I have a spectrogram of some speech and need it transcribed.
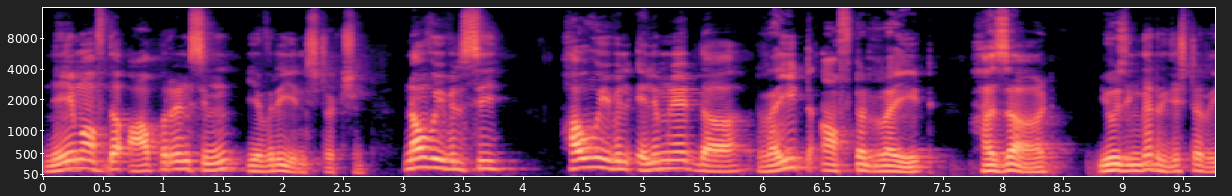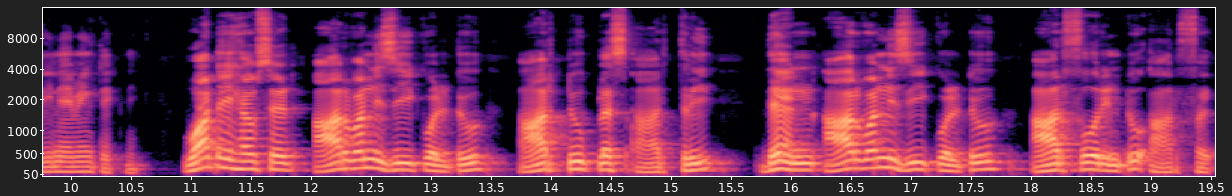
name of the operands in every instruction. Now we will see how we will eliminate the write after write hazard using the register renaming technique. What I have said R1 is equal to R2 plus R3 then R1 is equal to R4 into R5.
